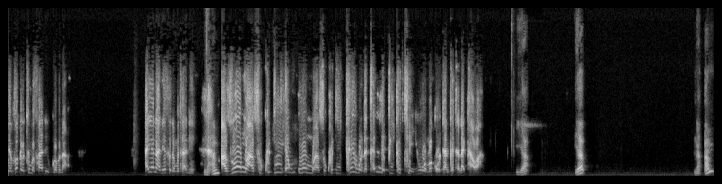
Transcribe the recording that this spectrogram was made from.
yanzu ɗauki misali gwamna. Ai yana nesa da mutane. A zo masu kuɗi yan uwan masu kuɗi kai wani tallafi kake yi wa maƙotanka talakawa? Ya. Yep na'am.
